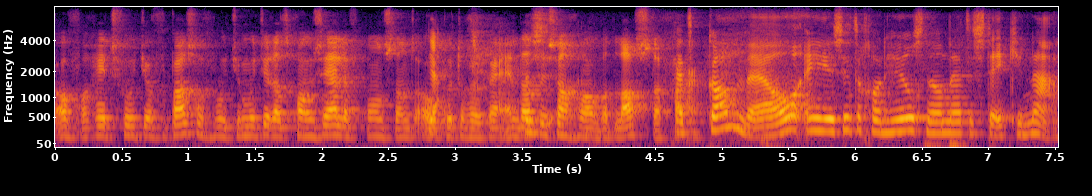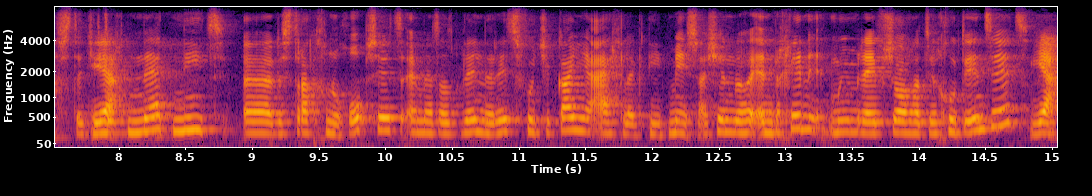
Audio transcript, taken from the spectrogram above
of ritsvoetje of verpasselvoetje moet je dat gewoon zelf constant Ja. opendrukken. En dat Dus is dan gewoon wat lastiger. Het kan wel. En je zit er gewoon heel snel net een steekje naast. Dat je Ja. toch net niet eh, er strak genoeg op zit. En met dat blinde ritsvoetje kan je eigenlijk niet mis. Als je in het begin moet je maar even zorgen dat hij er goed in zit. Ja,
